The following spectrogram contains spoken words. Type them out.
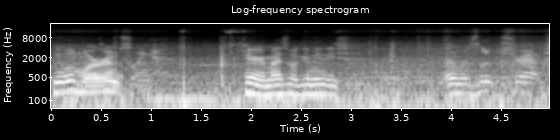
Need one more rim sling. Here, might as well give me these endless loop straps.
